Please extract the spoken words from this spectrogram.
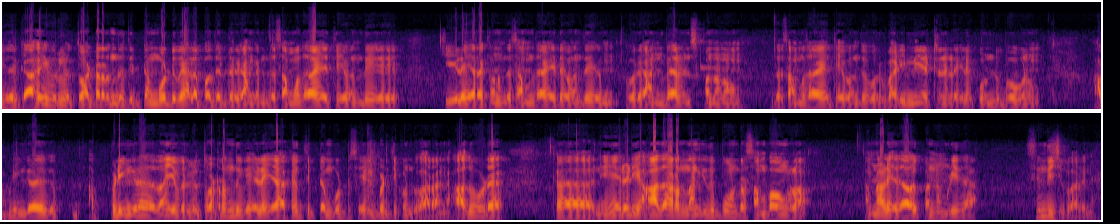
இதற்காக இவர்கள் தொடர்ந்து திட்டம் போட்டு வேலை பார்த்துட்ருக்காங்க இந்த சமுதாயத்தை வந்து கீழே இறக்கணும். இந்த சமுதாயத்தை வந்து ஒரு அன்பேலன்ஸ் பண்ணணும். இந்த சமுதாயத்தை வந்து ஒரு வலிமையற்ற நிலையில் கொண்டு போகணும். அப்படிங்கிறது அப்படிங்கிறத தான் இவர்கள் தொடர்ந்து வேலையாக திட்டம் போட்டு செயல்படுத்தி கொண்டு வராங்க. அதோட க நேரடி ஆதாரம் தான் இது போன்ற சம்பவங்களாம். நம்மளால் ஏதாவது பண்ண முடியுதா? சிந்திச்சு பாருங்கள்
